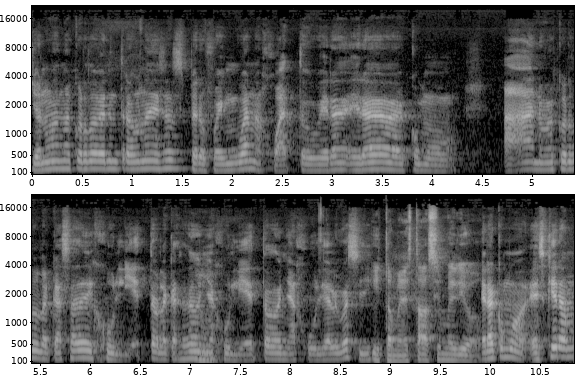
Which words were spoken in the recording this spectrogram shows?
Yo no me acuerdo haber entrado a una de esas, pero fue en Guanajuato. Era, era como. Ah, no me acuerdo, la casa de Julieta, o la casa de Doña Julieta, Doña Julia, algo así. Y también estaba así medio. Era como, es que era,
